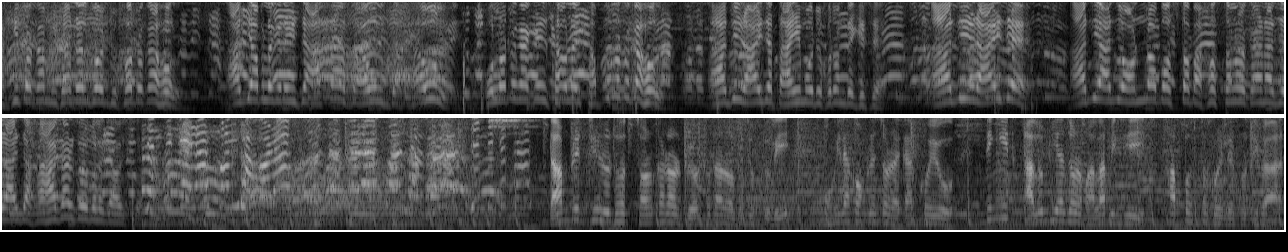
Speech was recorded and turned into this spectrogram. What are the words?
আশী টকা মিঠাতেল গৈ দুশ টকা হ'ল। আজি আপোনালোকে দেখিছে আটা চাউল চাউল ষোল্ল টকা কেজি চাউল আজি ছাপন্ন টকা হ'ল। আজি ৰাইজে তাহি মধুসূদন দেখিছে। আজি ৰাইজে আজি আজি অন্ন বস্ত্ৰ বাসস্থানৰ কাৰণে আজি ৰাইজে হাহাকাৰ কৰিবলগীয়া হৈছে। দাম বৃদ্ধি ৰোধত চৰকাৰৰ ব্যৰ্থতাৰ অভিযোগ তুলি মহিলা কংগ্ৰেছৰ একাংশইও ডিঙিত আলু পিঁয়াজৰ মালা পিন্ধি সাব্যস্ত কৰিলে প্ৰতিবাদ।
